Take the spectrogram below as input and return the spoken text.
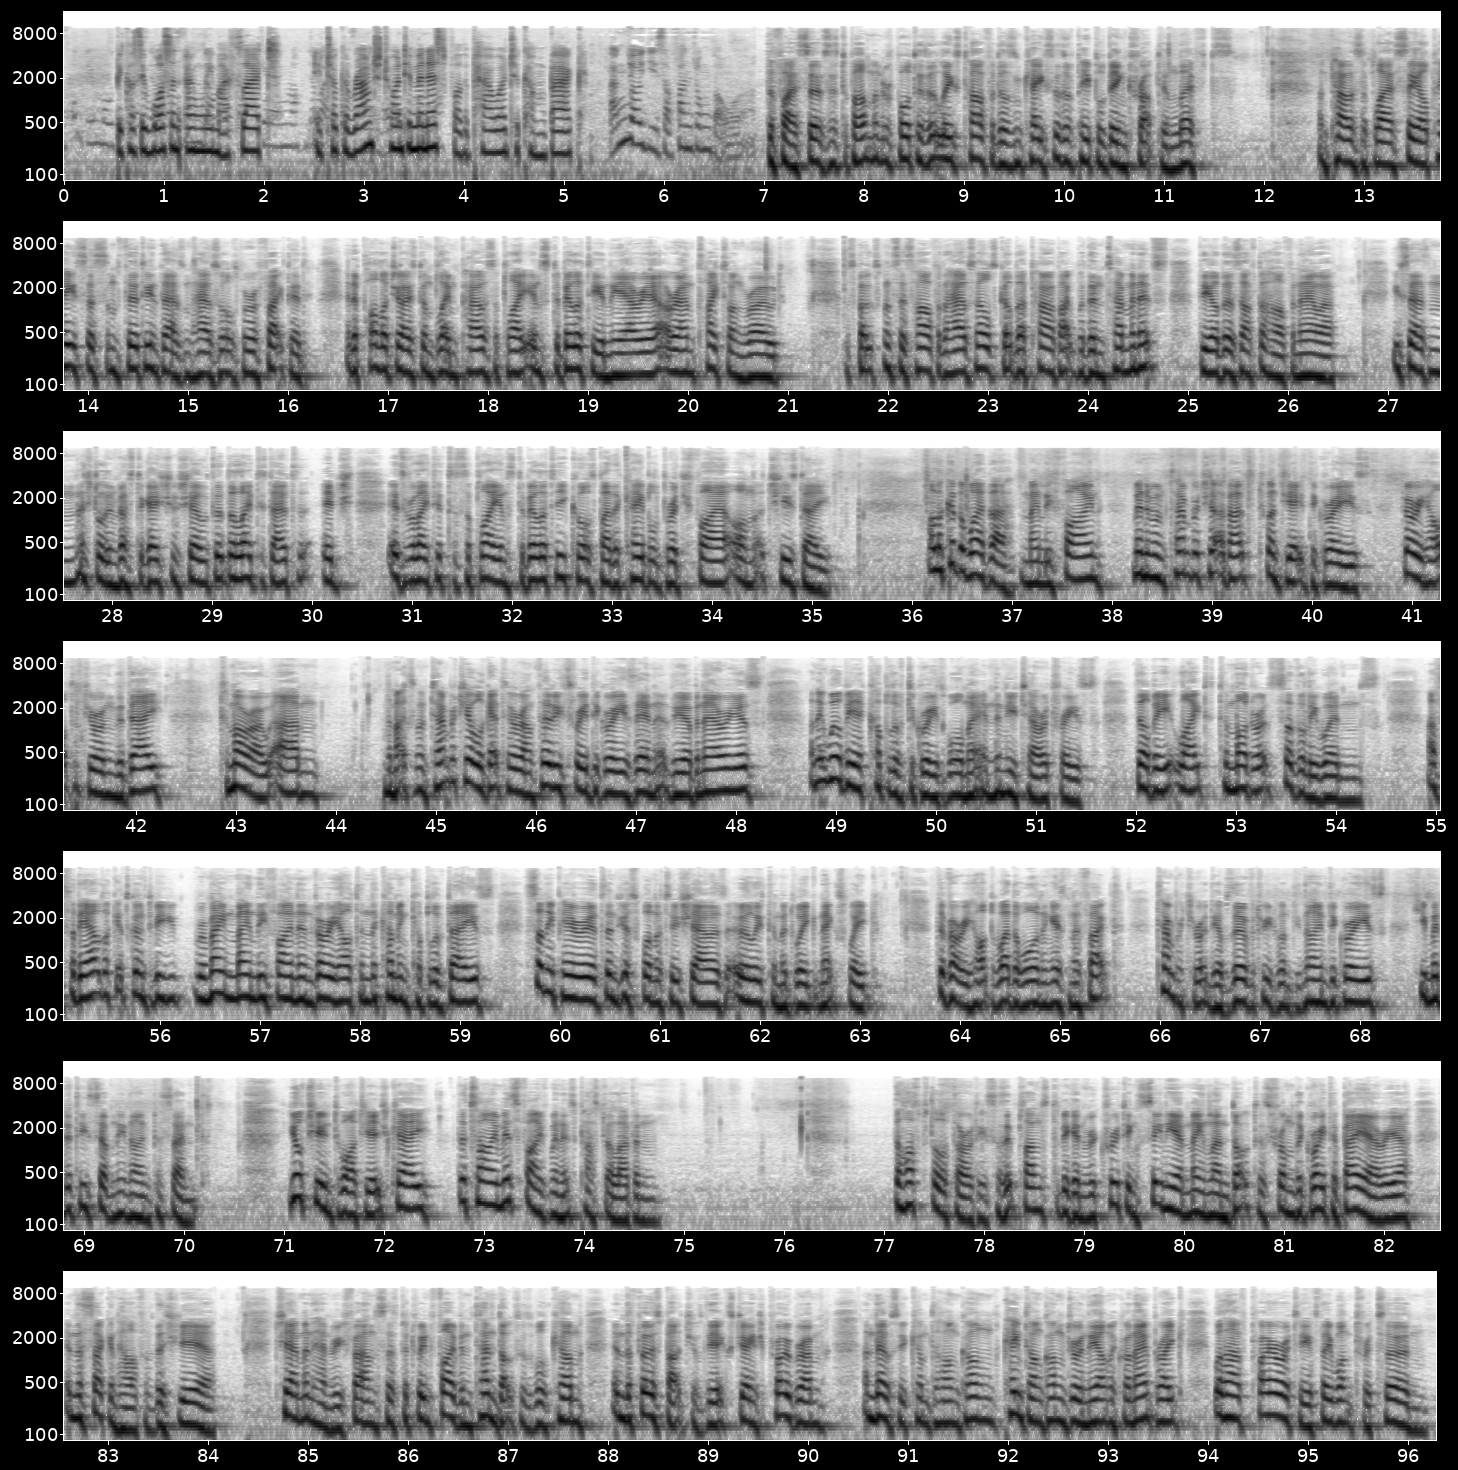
because it wasn't only my flat. It took around 20 minutes for the power to come back. The Fire Services Department reported at least half a dozen cases of people being trapped in lifts. And power supplier CLP says some 13,000 households were affected. It apologised and blamed power supply instability in the area around Tai Tong Road. A spokesman says half of the households got their power back within 10 minutes, the others after half an hour. He says an initial investigation showed that the latest outage is related to supply instability caused by the cable bridge fire on Tuesday. A look at the weather, mainly fine. Minimum temperature about 28 degrees. Very hot during the day. Tomorrow, um, the maximum temperature will get to around 33 degrees in the urban areas, and it will be a couple of degrees warmer in the new territories. There'll be light to moderate southerly winds. As for the outlook, it's going to be remain mainly fine and very hot in the coming couple of days. Sunny periods and just one or two showers early to midweek next week. The very hot weather warning is in effect. Temperature at the observatory 29 degrees, humidity 79%. You're tuned to RTHK. The time is five minutes past 11. The hospital authority says it plans to begin recruiting senior mainland doctors from the Greater Bay Area in the second half of this year. Chairman Henry Fan says between 5 and 10 doctors will come in the first batch of the exchange programme, and those who come to Hong Kong, came to Hong Kong during the Omicron outbreak will have priority if they want to return.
